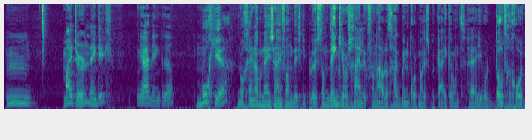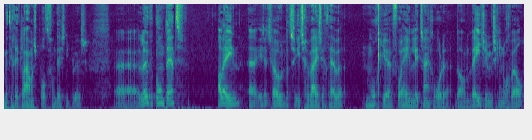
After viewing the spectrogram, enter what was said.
Mm, my turn, denk ik. ja, denk het wel. Mocht je nog geen abonnee zijn van Disney Plus, dan denk je waarschijnlijk van nou, dat ga ik binnenkort maar eens bekijken. Want hè, je wordt doodgegooid met die reclamespot van Disney Plus. Eh, leuke content. Alleen eh, is het zo dat ze iets gewijzigd hebben. Mocht je voorheen lid zijn geworden, dan weet je misschien nog wel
